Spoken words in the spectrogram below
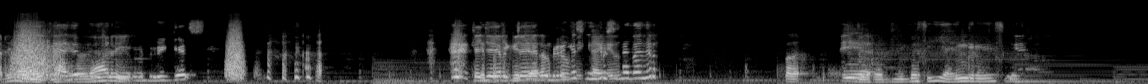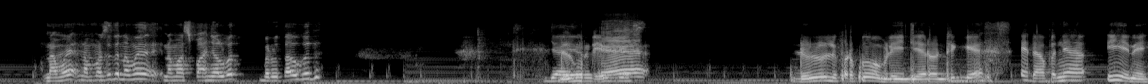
Ada dari Rodriguez. Kayak Jair juga Jair jarang tuh Rodriguez Mikael. Inggris net anjir. Iya. juga sih ya Inggris. Namanya nama maksudnya namanya nama Spanyol banget baru tahu gue tuh. Jair Dulu Rodriguez. Kayak Dulu Liverpool mau beli J Rodriguez, eh dapatnya iya nih.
